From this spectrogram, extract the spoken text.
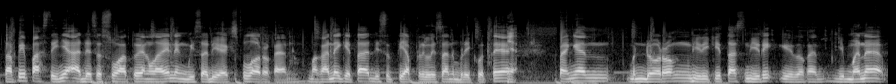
tapi pastinya ada sesuatu yang lain yang bisa dieksplor kan. Makanya kita di setiap rilisan berikutnya Ya. pengen mendorong diri kita sendiri gitu kan. Gimana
